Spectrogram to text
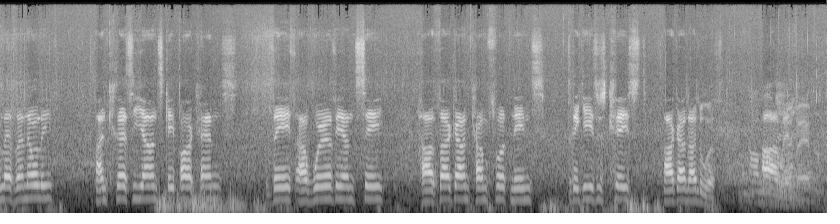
bleddenoli an cresians ke parkens ddeith a wyrthian si ha ddagan comfort nins, dre Jesus Christ, agan alwth. Amen.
